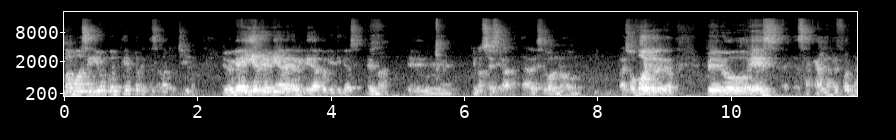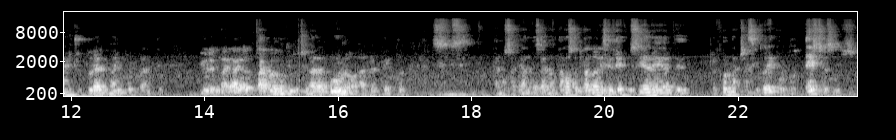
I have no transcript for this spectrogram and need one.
vamos a seguir un buen tiempo en este zapato chino. Yo creo que ahí debería haber habilidad política del sistema, eh, que no sé si va a estar ese horno, para esos bollos, digo. pero es sacar las reformas estructurales más importantes. Y hay obstáculo constitucional alguno al respecto. Estamos sacando, o sea, no estamos saltando ni siquiera exclusiva mediante reformas transitorias por dos tercios.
